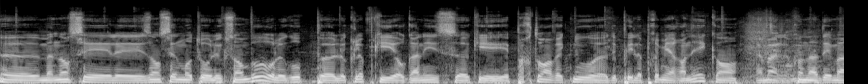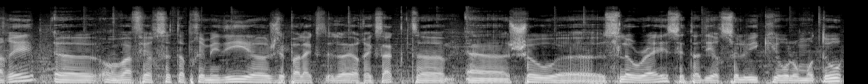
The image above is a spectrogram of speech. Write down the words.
Euh, maintenant, c'est les anciennes motos au Luxembourg, le groupe, euh, le club qui organise, euh, qui est partant avec nous euh, depuis la première année, quand mal. oui. a démarré. Euh, on va faire cet après-midi, euh, je sais pas l'heure exacte, euh, un show slow race, c'est-à-dire celui qui roule en moto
